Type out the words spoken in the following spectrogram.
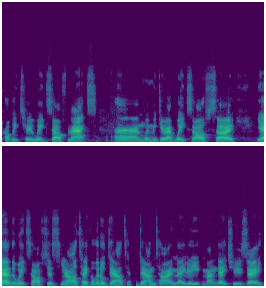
probably two weeks off max um, when we do have weeks off. So yeah, the weeks off, just you know, I'll take a little down downtime, maybe Monday, Tuesday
